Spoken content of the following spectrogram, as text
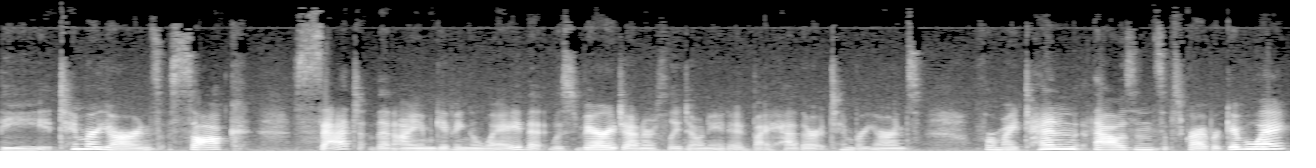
the Timber Yarns sock set that I am giving away that was very generously donated by Heather at Timber Yarns for my 10,000 subscriber giveaway.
